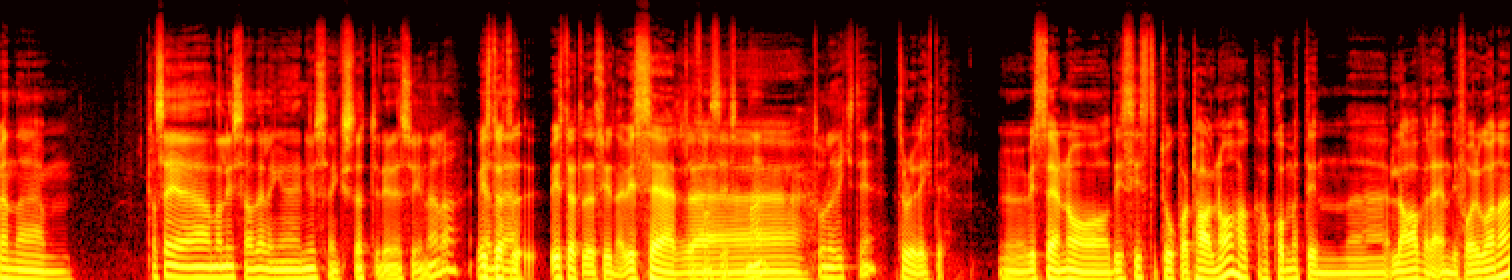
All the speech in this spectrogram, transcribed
Men eh, Hva sier analyseavdelingen i Newsec? Støtter de det synet, eller? vi, Er støtter, vi støtter det synet. Vi ser nei. eh, tror du det er riktig? Tror det er riktig. Vi ser nå de siste to kvartal nå har, har kommet inn uh, lavere enn de foregående.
